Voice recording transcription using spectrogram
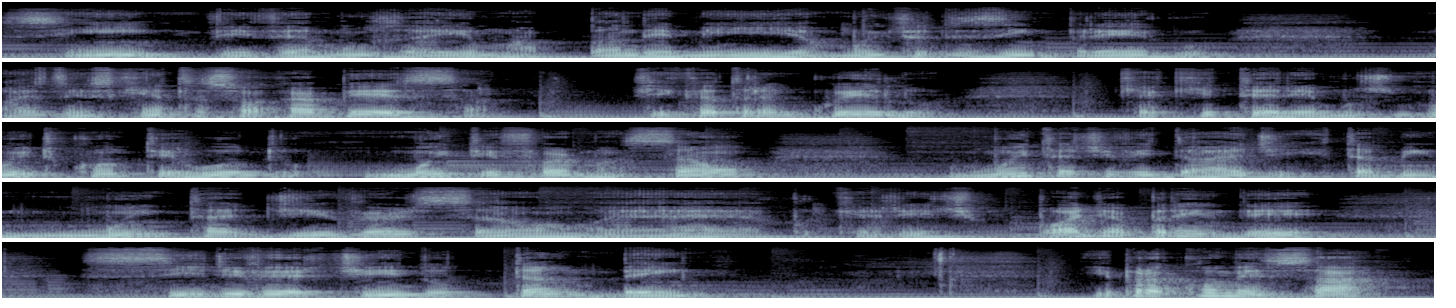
Sim, vivemos aí uma pandemia, muito desemprego, mas não esquenta sua cabeça, fica tranquilo, que aqui teremos muito conteúdo, muita informação muita atividade e também muita diversão, é, porque a gente pode aprender se divertindo também. E para começar,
